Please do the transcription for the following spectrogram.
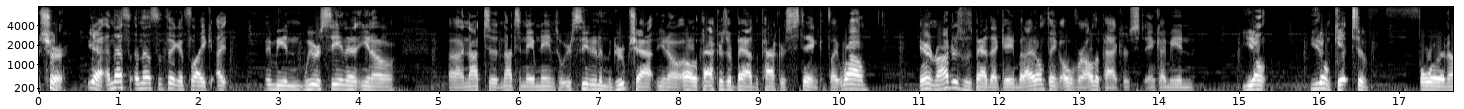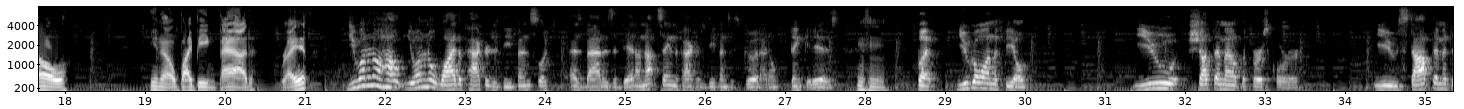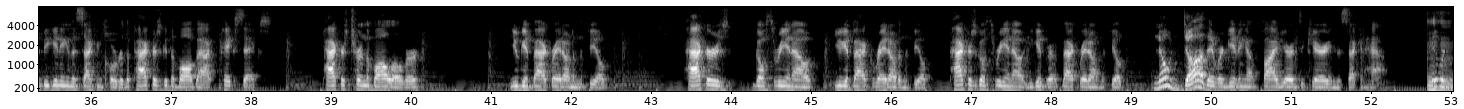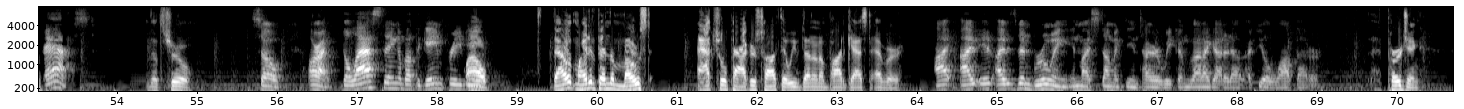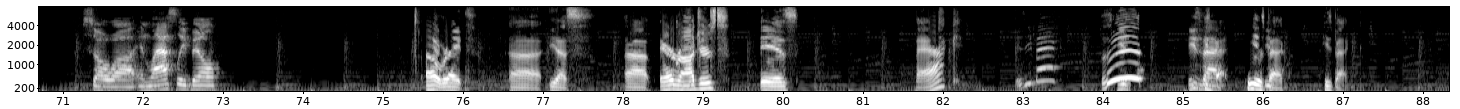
Sure. Yeah, and that's and that's the thing. It's like I, I mean, we were seeing it. You know, uh, not to not to name names, but we were seeing it in the group chat. You know, oh, the Packers are bad. The Packers stink. It's like, well, Aaron Rodgers was bad that game, but I don't think overall the Packers stink. I mean, you don't you don't get to four and zero, you know, by being bad, right? Do you want to know how you want to know why the Packers defense looked as bad as it did? I'm not saying the Packers defense is good. I don't think it is. Mm-hmm. But you go on the field, you shut them out the first quarter. You stop them at the beginning of the second quarter. The Packers get the ball back, pick six. Packers turn the ball over. You get back right out in the field. Packers go three and out. You get back right out in the field. Packers go three and out. You get back right out in the field. No duh, they were giving up five yards of carry in the second half. They were Mm-hmm. Mhm. fast. That's true. So, all right. The last thing about the game preview. Wow. That might have been the most actual Packers talk that we've done on a podcast ever. I, I, it, I've been brewing in my stomach the entire week. I'm glad I got it out. I feel a lot better. Purging. So, uh, and lastly, Bill, Oh, right. Uh, yes. Uh, Aaron Rodgers is back. is he back? He's, He's back. He is He's back. He's back.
